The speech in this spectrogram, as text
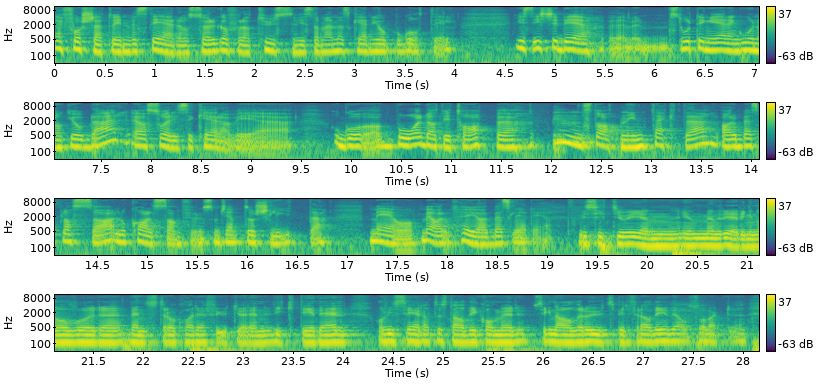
de fortsetter å investere og sørger for at tusenvis av mennesker har en jobb å gå til. Hvis ikke det, Stortinget gjør en god nok jobb der, ja, så risikerer vi både at vi taper staten inntekter, arbeidsplasser, lokalsamfunn som kommer til å slite med, å, med høy arbeidsledighet. Vi sitter jo igjen med en regjering nå hvor eh, Venstre og KrF utgjør en viktig del. Og vi ser at det stadig kommer signaler og utspill fra de. Det har også vært eh,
